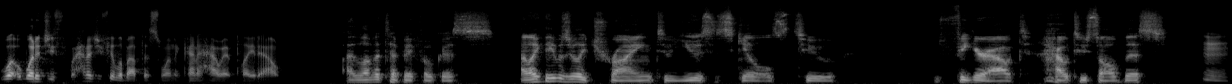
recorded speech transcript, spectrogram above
What what did you how did you feel about this one and kind of how it played out? I love a Teppei focus. I like that he was really trying to use his skills to figure out how to solve this. Mm.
